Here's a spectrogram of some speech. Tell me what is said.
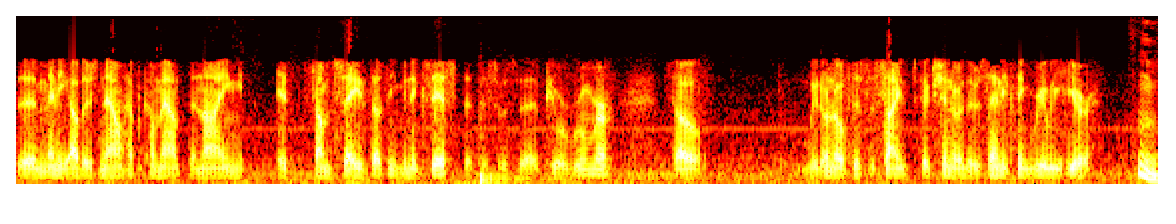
the many others now have come out denying it. Some say it doesn't even exist, that this was a pure rumor. So we don't know if this is science fiction or there's anything really here. Hmm.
